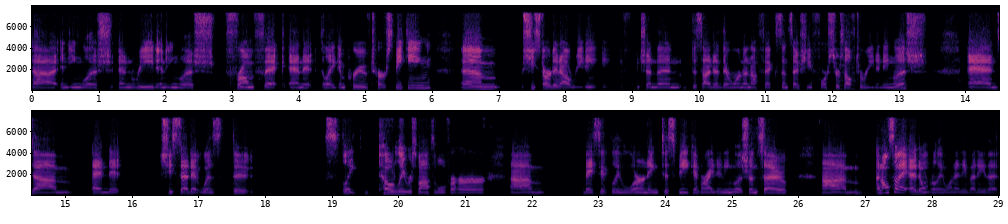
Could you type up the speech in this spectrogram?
uh, in English and read in English from fic, and it like improved her speaking. Um, she started out reading French and then decided there weren't enough fics, and so she forced herself to read in English. And um, and it, she said it was the like totally responsible for her um, basically learning to speak and write in English. And so, um, and also I, I don't really want anybody that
